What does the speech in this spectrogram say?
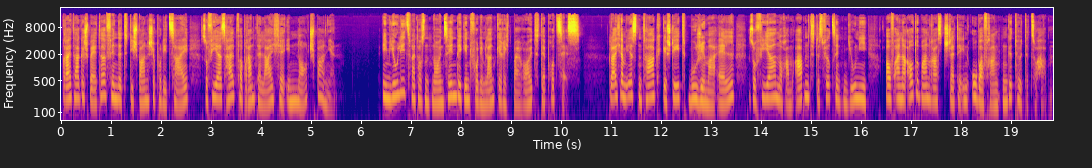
Drei Tage später findet die spanische Polizei Sophias halb verbrannte Leiche in Nordspanien. Im Juli 2019 beginnt vor dem Landgericht Bayreuth der Prozess. Gleich am ersten Tag gesteht Boujemael Sophia noch am Abend des 14. Juni auf einer Autobahnraststätte in Oberfranken getötet zu haben.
